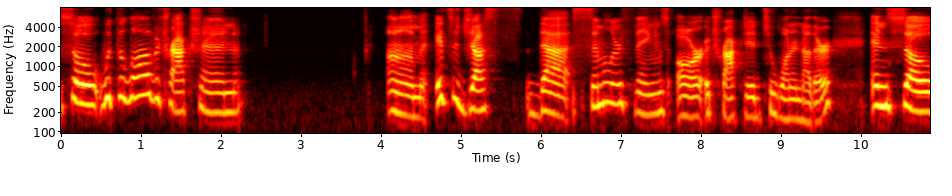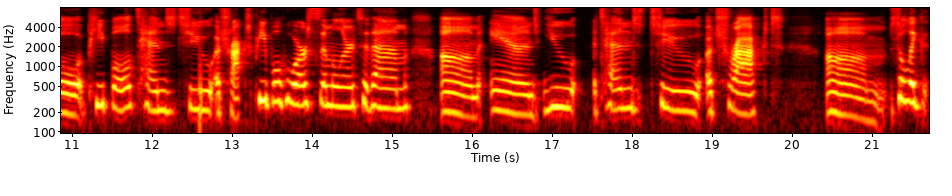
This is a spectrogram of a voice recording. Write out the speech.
so with the law of attraction um it suggests that similar things are attracted to one another. And so people tend to attract people who are similar to them um and you tend to attract um so like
